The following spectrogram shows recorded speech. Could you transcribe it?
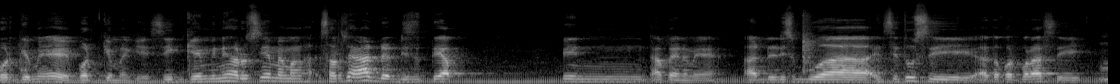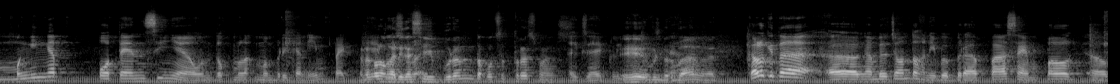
board game eh board game lagi. Si game ini harusnya memang seharusnya ada di setiap in apa ya namanya? Ada di sebuah institusi atau korporasi. mengingat potensinya untuk memberikan impact. Karena kalau nggak dikasih hiburan takut stres mas. Exactly. Iya betul bener sekali. banget. Kalau kita eh, ngambil contoh nih beberapa sampel eh,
